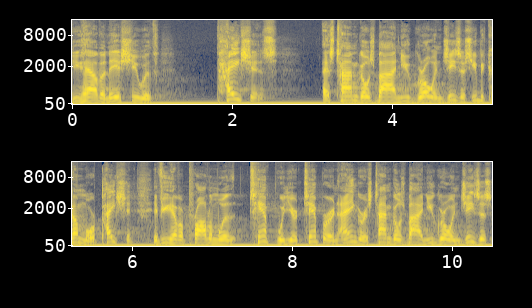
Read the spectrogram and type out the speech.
you have an issue with patience, as time goes by and you grow in Jesus, you become more patient. If you have a problem with temp with your temper and anger as time goes by and you grow in Jesus,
